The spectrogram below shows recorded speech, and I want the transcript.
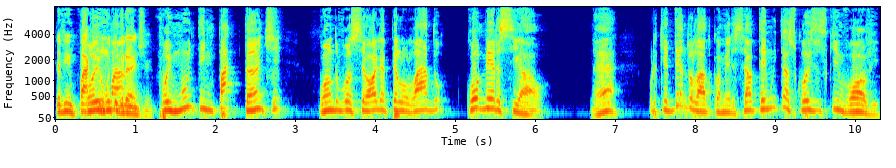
Teve impacto foi muito uma- grande. Foi muito impactante quando você olha pelo lado comercial, né? Porque dentro do lado comercial tem muitas coisas que envolve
